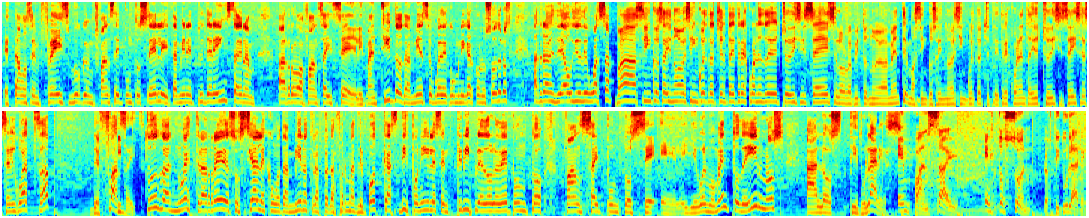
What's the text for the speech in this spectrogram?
Estamos en Facebook, en fansite.cl y también en Twitter e Instagram, arroba fansitecl. Y Panchito también se puede comunicar con nosotros a través de audio de WhatsApp. Más 569 50 83 48 16. Se lo repito nuevamente. Más 569 50 83 48 16 es el WhatsApp de Y Fansite. todas nuestras redes sociales, como también nuestras plataformas de podcast disponibles en www.fansite.cl. Y llegó el momento de irnos a los titulares. En Fansite, estos son los titulares.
